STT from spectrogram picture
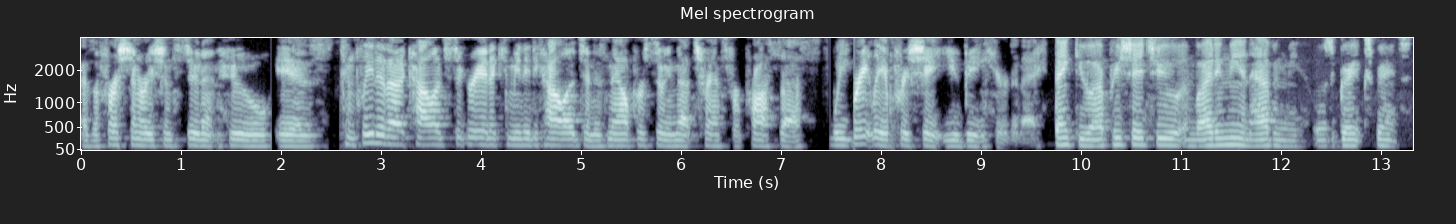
as a first generation student who is completed a college degree at a community college and is now pursuing that transfer process. We greatly appreciate you being here today. Thank you. I appreciate you inviting me and having me. It was a great experience.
